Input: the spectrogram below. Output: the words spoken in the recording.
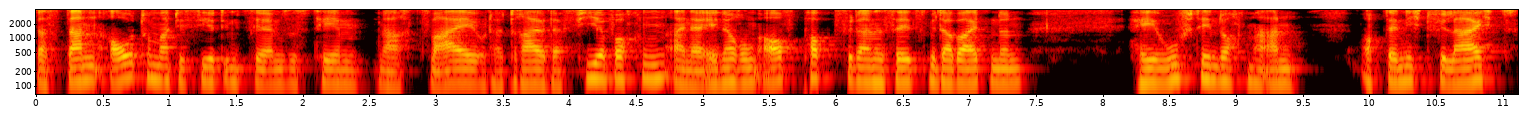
dass dann automatisiert im CRM-System nach zwei oder drei oder vier Wochen eine Erinnerung aufpoppt für deine Sales-Mitarbeitenden. Hey, ruf den doch mal an, ob der nicht vielleicht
